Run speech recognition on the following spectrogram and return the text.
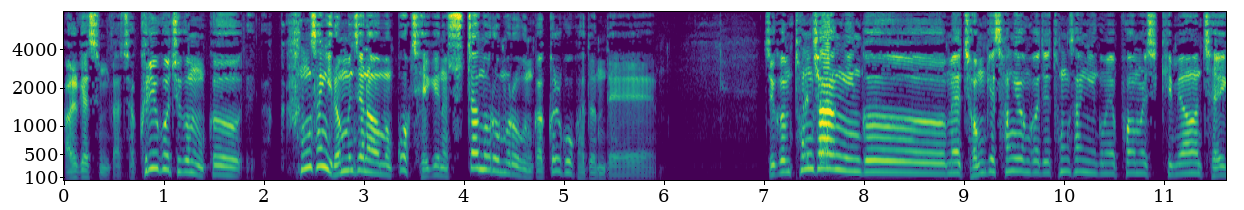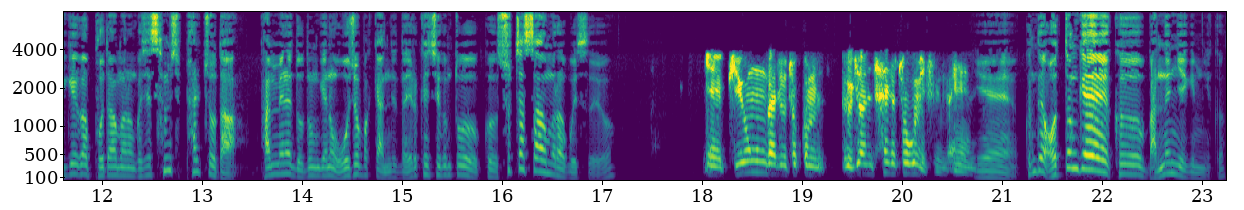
알겠습니다. 자 그리고 지금 그 항상 이런 문제 나오면 꼭 제게는 숫자 노름으로 그러니까 끌고 가던데 지금 통상임금의 정기 상여금까지 통상임금에 포함을 시키면 재계가 부담하는 것이 38조다. 반면에 노동계는 5조밖에 안 된다. 이렇게 지금 또 그 숫자 싸움을 하고 있어요. 예, 비용 가지고 조금 의견 차이가 조금 있습니다. 예. 예. 근데 어떤 게 그 맞는 얘기입니까?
